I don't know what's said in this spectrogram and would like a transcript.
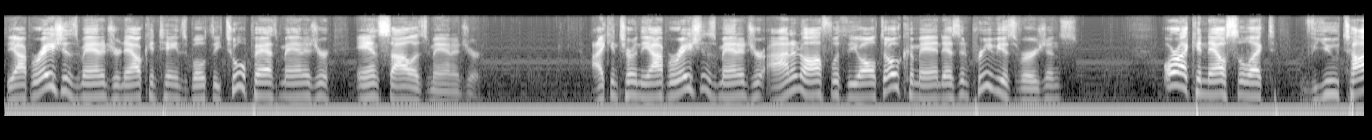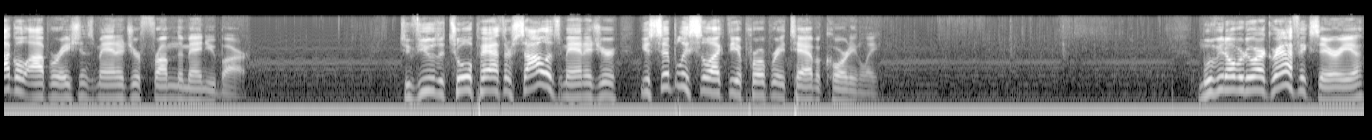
The Operations Manager now contains both the Toolpath Manager and Solids Manager. I can turn the Operations Manager on and off with the Alt-O command as in previous versions, or I can now select View Toggle Operations Manager from the menu bar. To view the Toolpath or Solids Manager, you simply select the appropriate tab accordingly. Moving over to our graphics area,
